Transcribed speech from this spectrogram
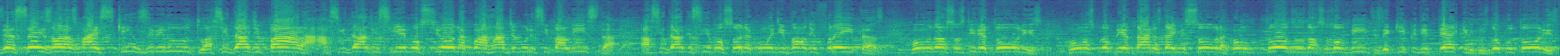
16 horas mais 15 minutos, a cidade para, a cidade se emociona com a rádio municipalista, a cidade se emociona com o Edivaldo Freitas, com os nossos diretores, com os proprietários da emissora, com todos os nossos ouvintes, equipe de técnicos, locutores,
